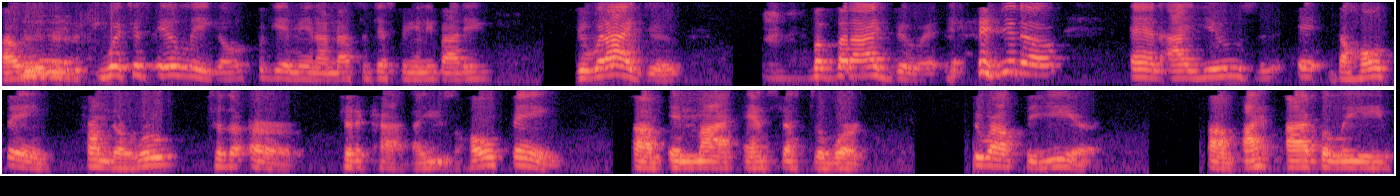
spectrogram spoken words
uh, mm-hmm. which is illegal. Forgive me, and I'm not suggesting anybody do what I do, but but I do it, you know, and I use it, the whole thing from the root to the herb to the cotton. I use the whole thing um, in my ancestral work throughout the year, um, I, I believe,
